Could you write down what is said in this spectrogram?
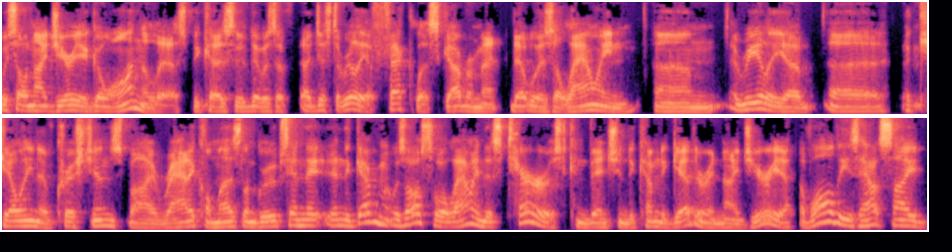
we saw Nigeria go on the list because there was a, a just a really a feckless government that was allowing um, really a, a, a, killing of Christians by radical Muslim groups, and the and the government was also allowing this terrorist convention to come together in Nigeria of all these outside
